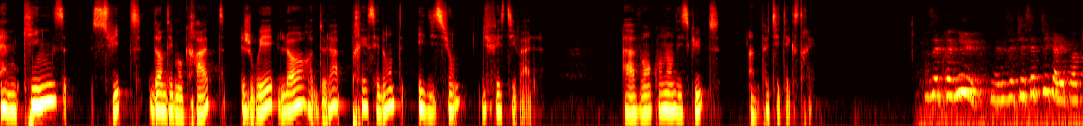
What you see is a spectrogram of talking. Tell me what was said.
and Kings, suite d'un démocrate joué lors de la précédente édition du festival. Avant qu'on en discute, un petit extrait. Je vous ai prévenu, mais vous étiez sceptique à l'époque.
